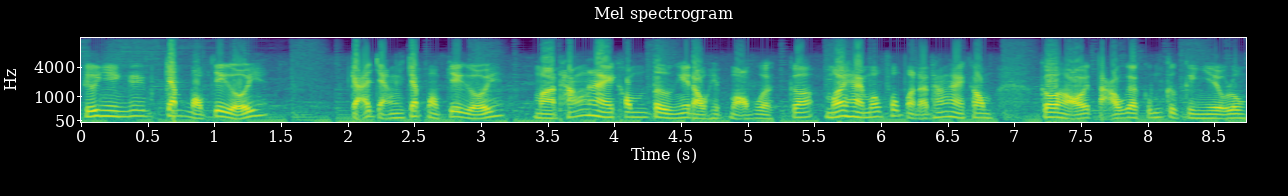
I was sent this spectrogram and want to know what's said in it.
Tuy nhiên cái chấp một trái gửi cả chặn chấp một trái gửi mà thắng 2-0 từ ngay đầu hiệp 1 rồi. Có mới 21 phút mà đã thắng 2-0 cơ hội tạo ra cũng cực kỳ nhiều luôn.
